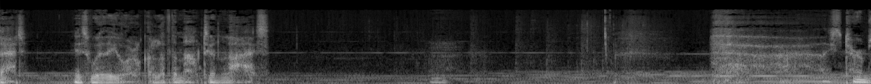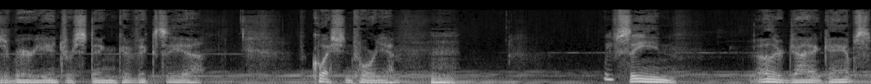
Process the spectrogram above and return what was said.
That is where the Oracle of the Mountain lies. These terms are very interesting, Kavixia. Question for you. We've seen other giant camps.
